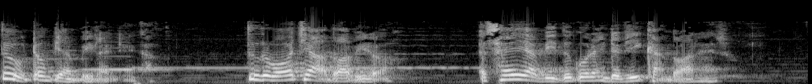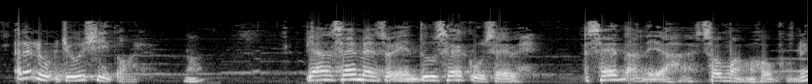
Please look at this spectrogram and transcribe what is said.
သူ့တုံ့ပြန်ပေးလိုက်တဲ့အခါသူသဘောကျသွားပြီးတော့အဆဲရပြီးသူကိုယ်တိုင်တပည့်ခံသွားတယ်ဆိုအဲ့ဒါလို့အကျိုးရှိသွားတယ်နော်ပြန်ဆဲမယ်ဆိုရင်သူဆဲကိုဆဲပဲအဆဲတန်တရားဟာဆုံးမမဟုတ်ဘူးလေ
